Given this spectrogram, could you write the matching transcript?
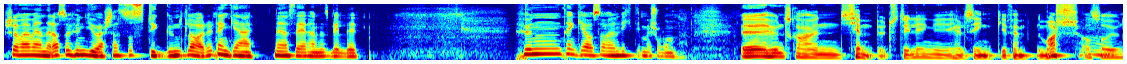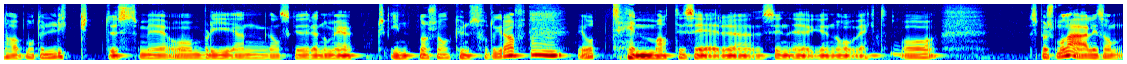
skjønner jeg mener? Altså, hun gjør seg så stygg hun klarer, tenker jeg, når jeg ser hennes bilder. Hun tenker jeg også har en viktig misjon. Eh, Hun skal ha en kjempeutstilling i Helsinki 15. mars. Mm. Altså Hun har på en måte lyktes med å bli en ganske renommert internasjonal kunstfotograf Mm. ved å tematisere sin egen overvekt. Og spørsmålet er liksom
